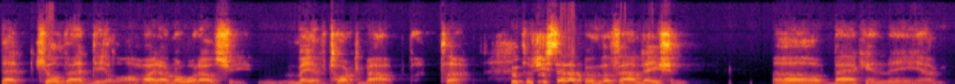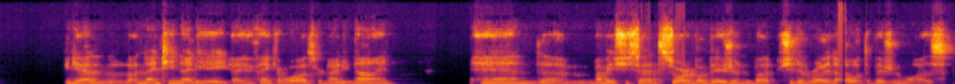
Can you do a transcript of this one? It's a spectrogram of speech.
that killed that deal off. I don't know what else she may have talked about but uh, so she set up the foundation uh, back in the uh, again in 1998 i think it was or 99 and um, i mean she said sort of a vision but she didn't really know what the vision was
